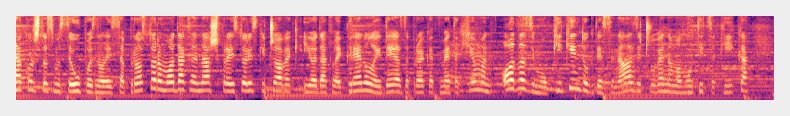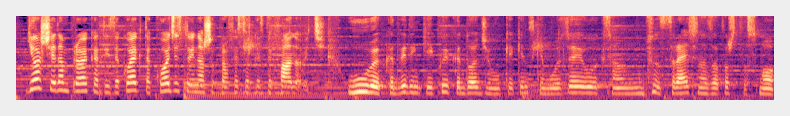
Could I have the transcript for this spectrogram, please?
Nakon što smo se upoznali sa prostorom odakle naš preistorijski čovek i odakle je krenula ideja za projekat MetaHuman, odlazimo u Kikindu gde se nalazi čuvena mamutica Kika, još jedan projekat iza kojeg takođe stoji naša profesorka Stefanović. Uvek kad vidim Kiku i kad dođem u Kikinski muzej, uvek sam srećna zato što smo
